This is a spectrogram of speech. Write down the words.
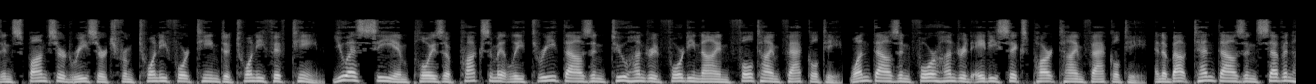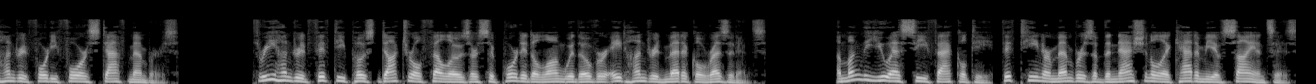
in sponsored research from 2014 to 2015. USC employs approximately 3,249 full-time faculty, 1,486 part-time faculty, and about 10,744 staff members. 350 postdoctoral fellows are supported along with over 800 medical residents. Among the USC faculty, 15 are members of the National Academy of Sciences,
